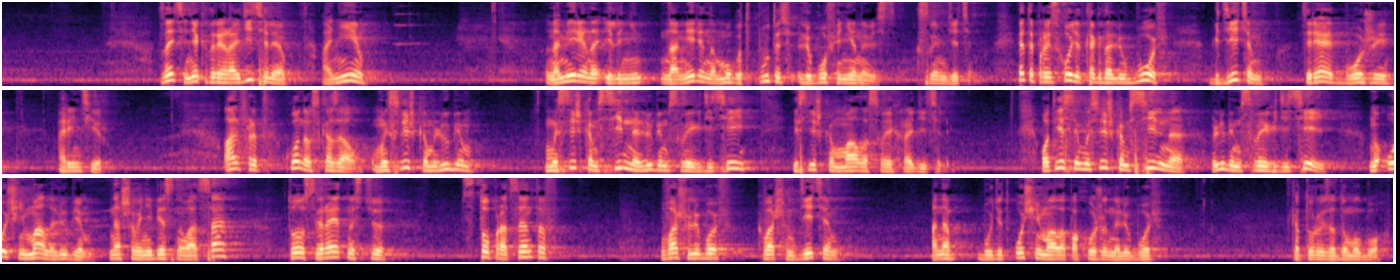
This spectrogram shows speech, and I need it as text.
Знаете, некоторые родители, они намеренно или не намеренно могут путать любовь и ненависть к своим детям. Это происходит, когда любовь к детям теряет Божий ориентир. Альфред Коннор сказал, мы слишком любим, мы слишком сильно любим своих детей и слишком мало своих родителей. Вот если мы слишком сильно любим своих детей, но очень мало любим нашего Небесного Отца, то с вероятностью 100% ваша любовь к вашим детям, она будет очень мало похожа на любовь, которую задумал Бог.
